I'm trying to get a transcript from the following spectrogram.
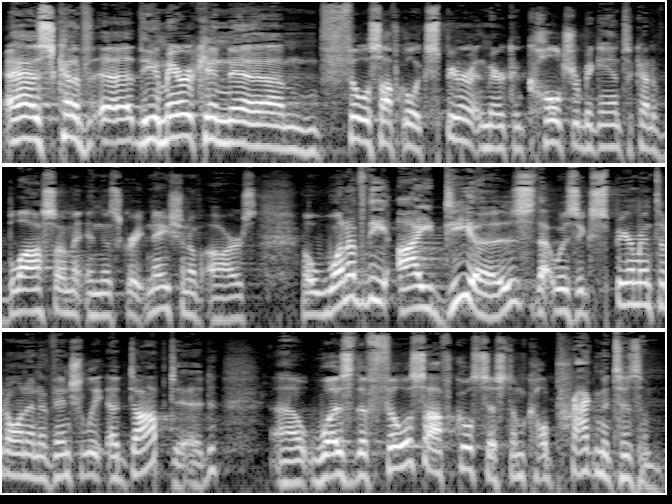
as kind of uh, the American um, philosophical experiment, American culture began to kind of blossom in this great nation of ours, uh, one of the ideas that was experimented on and eventually adopted uh, was the philosophical system called pragmatism.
